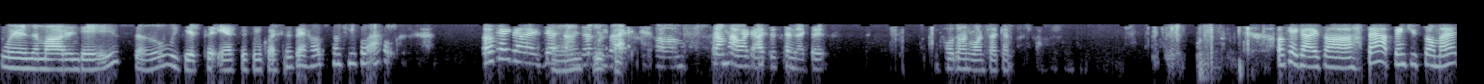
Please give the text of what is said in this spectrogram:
we're in the modern days, so we get to answer some questions that help some people out. Okay, guys. Yes, I'm definitely back. Um, somehow I got disconnected. Hold on one second. Okay, guys. Uh, Fab, thank you so much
